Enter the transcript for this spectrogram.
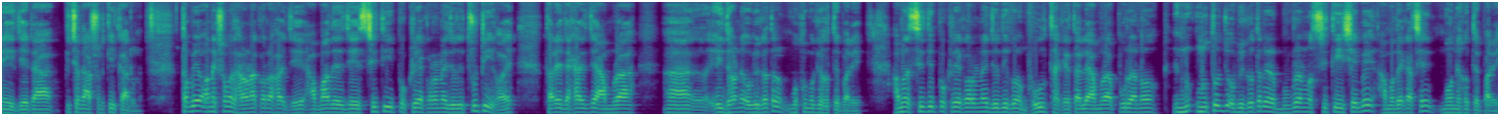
নেই যে এটা পিছনে আসলে কি কারণ? তবে অনেক সময় ধারণা করা হয় যে আমাদের যে স্মৃতি প্রক্রিয়াকরণে যদি ত্রুটি হয়, তাহলে দেখা যায় যে আমরা এই ধরনের অভিজ্ঞতার মুখোমুখি হতে পারে। আমাদের স্মৃতি প্রক্রিয়াকরণে যদি কোনো ভুল থাকে, তাহলে আমরা পুরানো নতুন যে অভিজ্ঞতার পুরানো স্মৃতি হিসেবে আমাদের কাছে মনে হতে পারে।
